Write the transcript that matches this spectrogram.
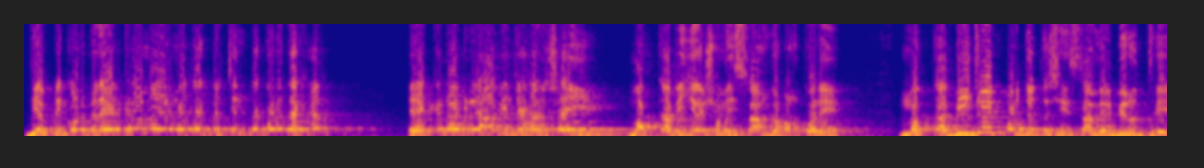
দিয়ে আপনি করবেন, একরামের মতো একবার চিন্তা করে দেখেন। একরামের আবি জাহেল সেই মক্কা বিজয়ের সময় ইসলাম গ্রহণ করে। মক্কা বিজয় পর্যন্ত সে ইসলামের বিরুদ্ধে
